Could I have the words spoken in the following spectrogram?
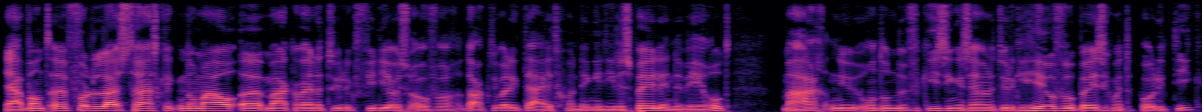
Ja, want eh, voor de luisteraars, kijk, normaal maken wij natuurlijk video's over de actualiteit, gewoon dingen die er spelen in de wereld. Maar nu rondom de verkiezingen zijn we natuurlijk heel veel bezig met de politiek.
